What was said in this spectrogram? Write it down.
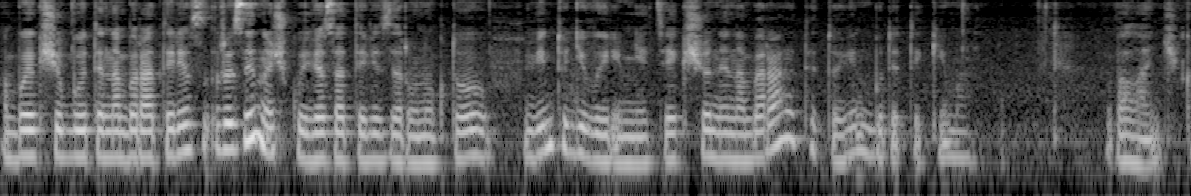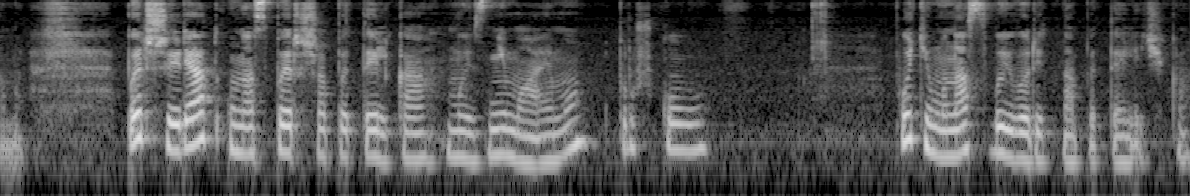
Або якщо будете набирати резиночку і в'язати візерунок, то він тоді вирівняється. Якщо не набираєте, то він буде такими валанчиками. Перший ряд у нас перша петелька ми знімаємо пружкову, потім у нас виворітна петелечка,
